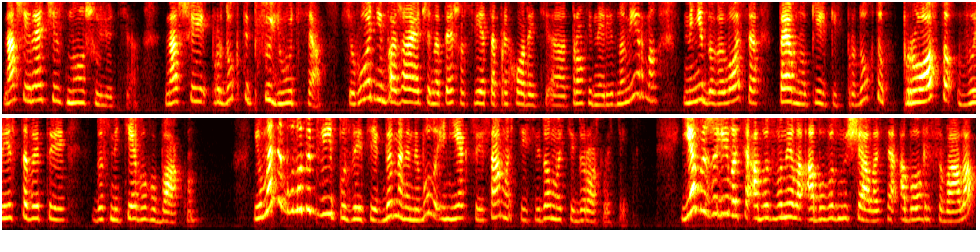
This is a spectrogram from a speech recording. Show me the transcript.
Наші речі зношуються, наші продукти псуються. Сьогодні, вважаючи на те, що світа приходить е, трохи нерівномірно, мені довелося певну кількість продуктів просто виставити до сміттєвого баку. І у мене було б дві позиції, якби в мене не було ін'єкції самості свідомості дорослості. Я би жалілася або дзвонила, або возмущалася, або агресувала.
